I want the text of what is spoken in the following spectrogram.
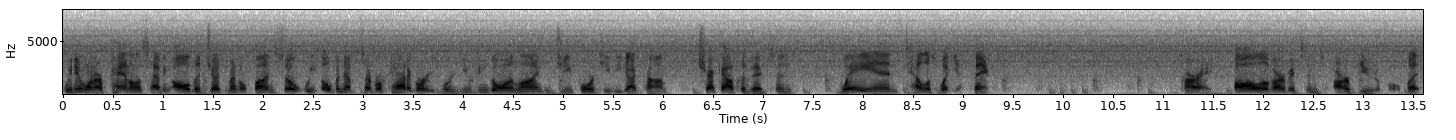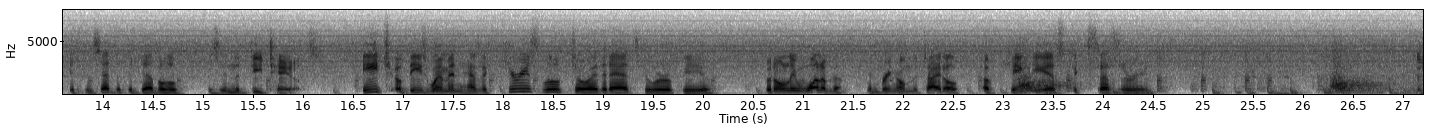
we didn't want our panelists having all the judgmental fun, so we opened up several categories where you can go online to g4tv.com, check out the Vixens, weigh in, tell us what you think. All right, all of our Vixens are beautiful, but it's been said that the devil is in the details. Each of these women has a curious little toy that adds to her appeal, but only one of them can bring home the title of kinkiest accessory. The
